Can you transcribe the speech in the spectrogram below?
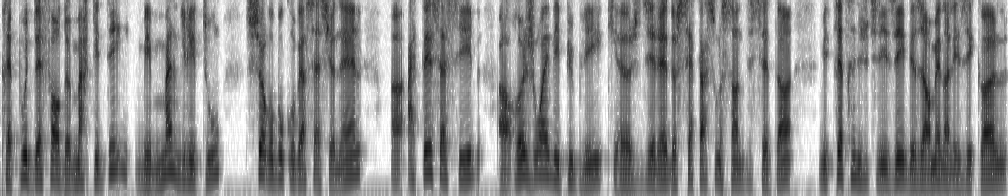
très peu d'efforts de marketing, mais malgré tout, ce robot conversationnel a atteint sa cible, a rejoint des publics, euh, je dirais, de 7 à 77 ans, mais très, très utilisé désormais dans les écoles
